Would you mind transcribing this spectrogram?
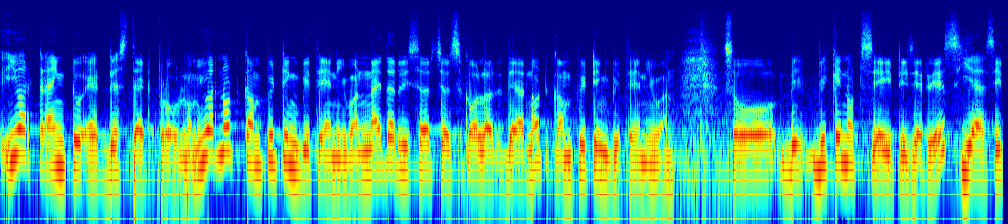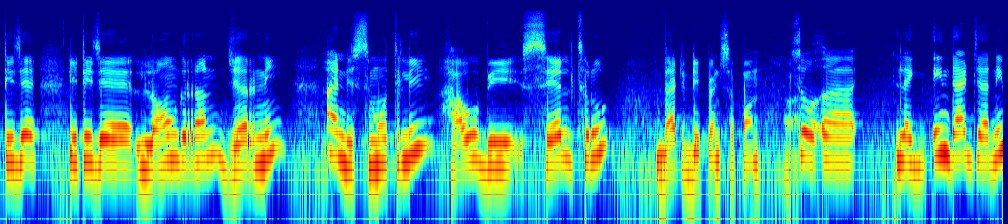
you are trying to address that problem. You are not competing with anyone. Neither researcher, scholar, they are not competing with anyone. So we, we cannot say it is a race. Yes, it is a it is a long run journey, and smoothly how we sail through that depends upon. us. So uh, like in that journey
